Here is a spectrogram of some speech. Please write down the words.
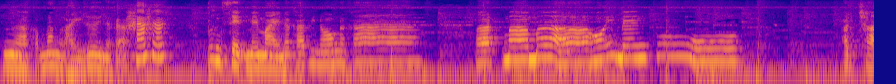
เหงื่อกำลังไหลเลยนะคะเพิ่งเสร็จใหม่ ๆนะคะ พี่น้องนะคะ ผัดมาม่าหอยแมงผู้ผัดฉ่า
